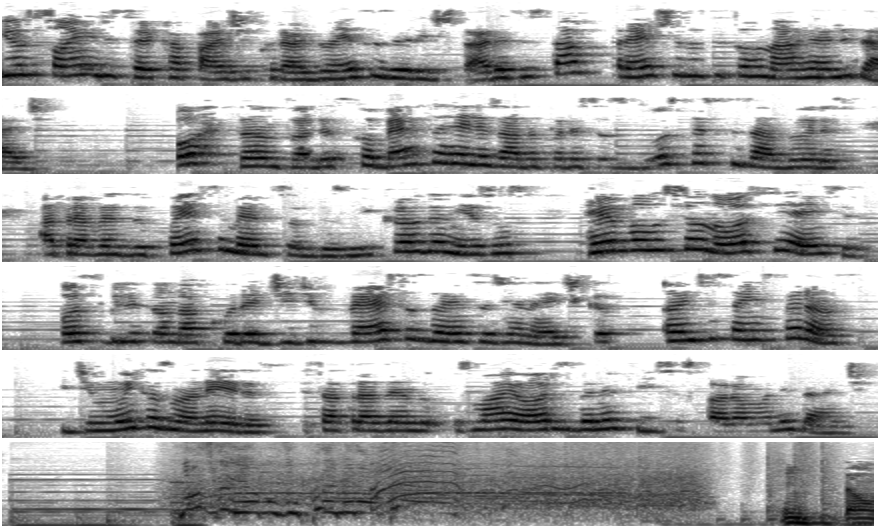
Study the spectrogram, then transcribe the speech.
e o sonho de ser capaz de curar doenças hereditárias está prestes a se tornar realidade. Portanto, a descoberta realizada por essas duas pesquisadoras através do conhecimento sobre os microorganismos revolucionou a ciência possibilitando a cura de diversas doenças genéticas antes sem esperança, e de muitas maneiras está trazendo os maiores benefícios para a humanidade. Nós ganhamos o prêmio Então,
